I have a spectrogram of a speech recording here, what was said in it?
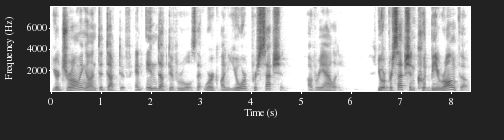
you're drawing on deductive and inductive rules that work on your perception of reality. Your perception could be wrong, though,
